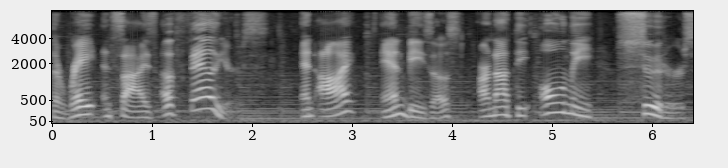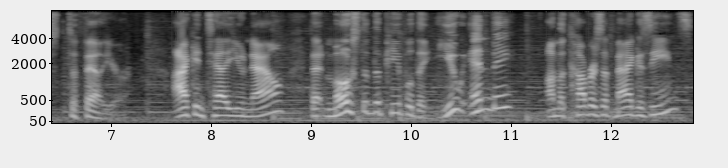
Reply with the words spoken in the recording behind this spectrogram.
the rate and size of failures. And I and Bezos are not the only suitors to failure. I can tell you now that most of the people that you envy on the covers of magazines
